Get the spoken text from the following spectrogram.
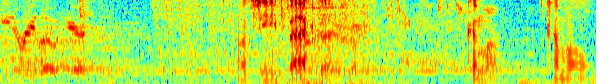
Need a reload here. I don't see any Bacta. Come on, come on.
